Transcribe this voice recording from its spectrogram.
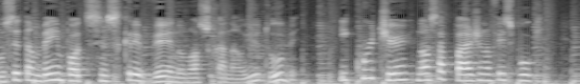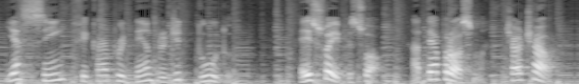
Você também pode se inscrever no nosso canal YouTube e curtir nossa página no Facebook e assim ficar por dentro de tudo. É isso aí, pessoal. Até a próxima. Tchau, tchau.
